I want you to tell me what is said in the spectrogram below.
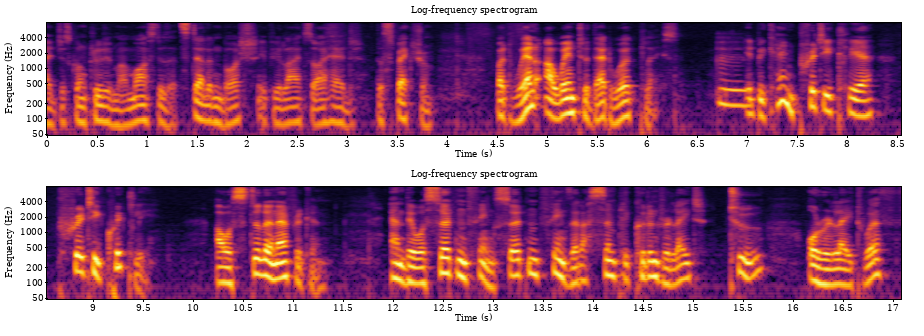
I just concluded my master's at Stellenbosch, if you like, so I had the spectrum. But when I went to that workplace, mm. it became pretty clear pretty quickly. I was still an African, and there were certain things, certain things that I simply couldn't relate to or relate with.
